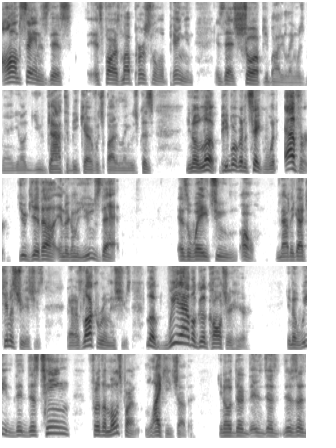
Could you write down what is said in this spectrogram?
all I'm saying is this as far as my personal opinion, is that show up your body language, man. You know, you got to be careful with your body language because, you know, look, people are going to take whatever you give out and they're going to use that as a way to, oh, now they got chemistry issues. Now there's locker room issues. Look, we have a good culture here. You know, we this team for the most part like each other. You know, there, there's, there's a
